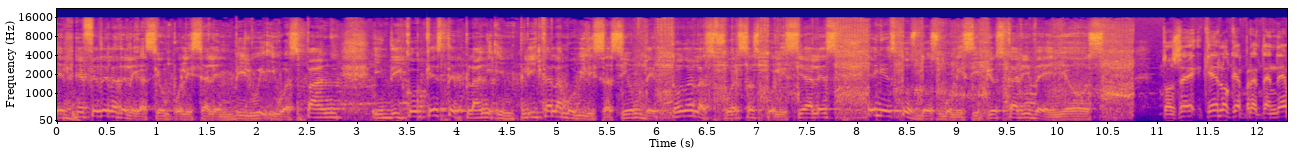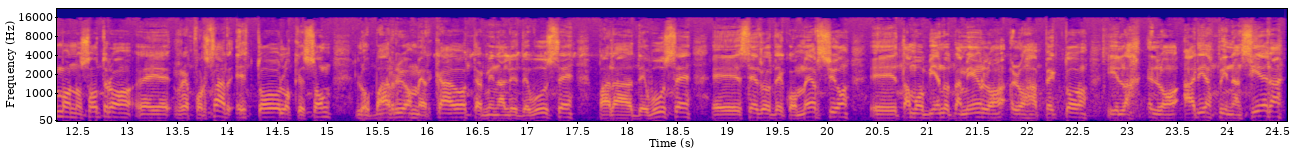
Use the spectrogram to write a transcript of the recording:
El jefe de la delegación policial en Bilwi y Huaspán indicó que este plan implica la movilización de todas las fuerzas policiales en estos dos municipios caribeños. Entonces, ¿qué es lo que pretendemos nosotros eh, reforzar? Es todo lo que son los barrios, mercados, terminales de buses, paradas de buses, eh, centros de comercio. Eh, estamos viendo también los, aspectos y las áreas financieras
